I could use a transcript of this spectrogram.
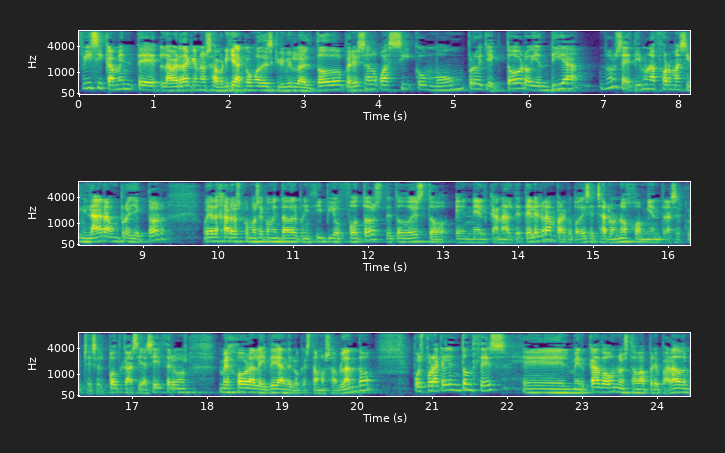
Físicamente, la verdad que no sabría cómo describirlo del todo, pero es algo así como un proyector hoy en día, no sé, tiene una forma similar a un proyector. Voy a dejaros, como os he comentado al principio, fotos de todo esto en el canal de Telegram para que podáis echarle un ojo mientras escucháis el podcast y así haceros mejor a la idea de lo que estamos hablando. Pues por aquel entonces eh, el mercado aún no estaba preparado,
